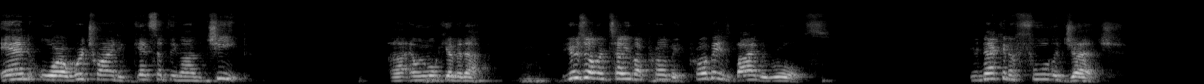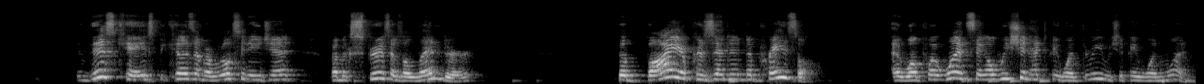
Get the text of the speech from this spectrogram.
and or we're trying to get something on the cheap uh, and we won't give it up. But Here's what I want to tell you about probate probate is by the rules. You're not going to fool the judge. In this case, because I'm a real estate agent, I'm experienced as a lender, the buyer presented an appraisal at 1.1 saying, oh, we shouldn't have to pay 1.3, we should pay 1.1.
